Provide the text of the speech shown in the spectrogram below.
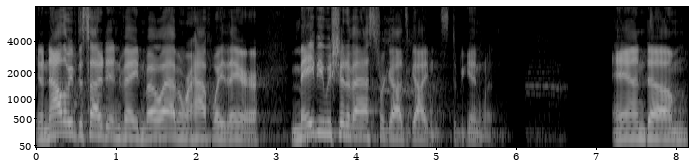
You know, now that we've decided to invade Moab and we're halfway there, maybe we should have asked for God's guidance to begin with. And um,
